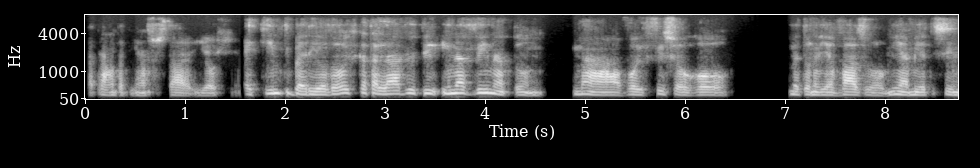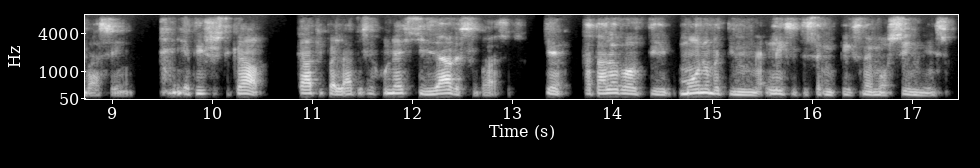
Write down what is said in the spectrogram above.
τα πράγματα πήγαν σωστά ή όχι. Εκείνη την περίοδο είχα καταλάβει ότι είναι αδύνατον να βοηθήσω εγώ με το να διαβάζω μία-μία τη σύμβαση. Γιατί ουσιαστικά κάποιοι πελάτες έχουν χιλιάδες συμβάσεις και κατάλαβα ότι μόνο με την λύση της τεχνητής νοημοσύνης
